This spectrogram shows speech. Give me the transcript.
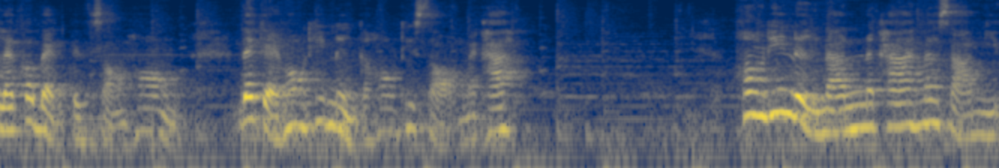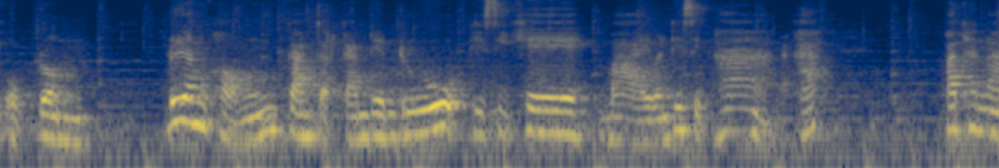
แล้วก็แบ่งเป็น 2 ห้อง ได้แก่ห้องที่ 1 กับห้องที่ 2 นะคะ ห้องที่ 1 นั้นนะคะ นักศึกษามีอบรม เรื่องของการจัดการเรียนรู้ PCK บ่ายวันที่ 15 นะคะ พัฒนา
